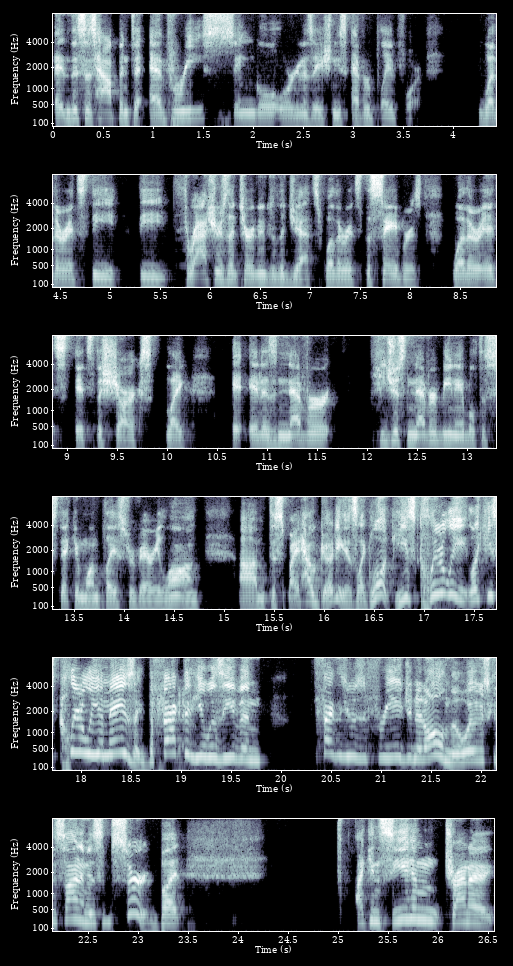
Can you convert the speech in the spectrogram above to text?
and this has happened to every single organization he's ever played for, whether it's the the Thrashers that turned into the Jets, whether it's the Sabres, whether it's it's the Sharks. Like, it, it has never he's just never been able to stick in one place for very long, um, despite how good he is. Like, look, he's clearly like he's clearly amazing. The fact Yeah. that he was even the fact that he was a free agent at all and the Oilers can sign him is absurd. But I can see him trying to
